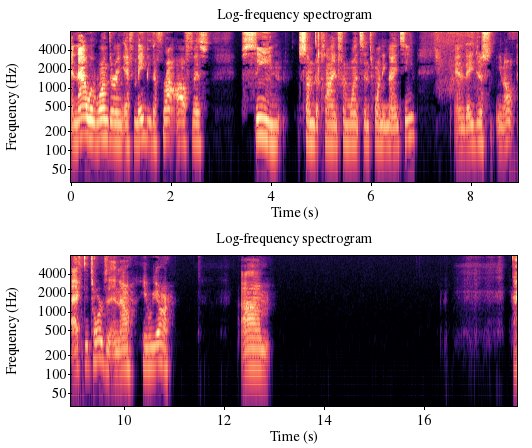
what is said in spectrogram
And now we're wondering if maybe the front office seen some decline from Wentz in 2019 and they just you know acted towards it and now here we are um all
